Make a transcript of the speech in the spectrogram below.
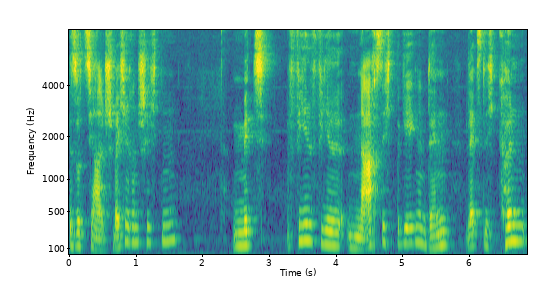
sozial schwächeren Schichten mit viel, viel Nachsicht begegnen, denn letztlich können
